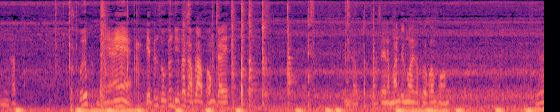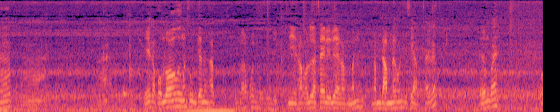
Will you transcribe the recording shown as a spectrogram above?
นี่ครับปึ๊บแหน่เห็ดตั้งสุกตั้งดีแล้วครับลาบสองใจ นี่ครับใส่น้ำมันจังหน่อยครับเพื่อความหอมครับอ่าอ่าโอเครับผมลองเอาเบิ่งมันสูงเพียงนึงครับ สำหรับคนบ่กินดิบนี่ครับเอาเลือดใส่เรื่อยๆครับมันดำๆเลยมันสิเสียบใส่เลยเติมไปโอ้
